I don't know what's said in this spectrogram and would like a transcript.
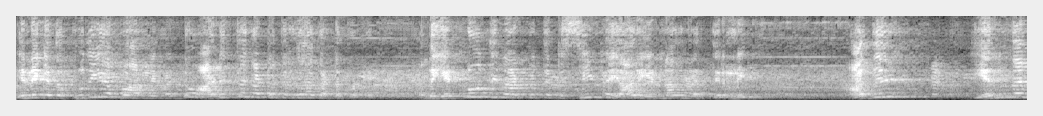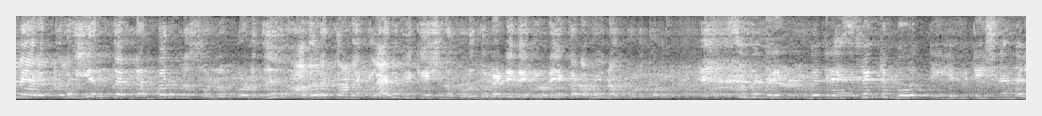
இன்னைக்கு அந்த புதிய பார்லிமெண்ட்டும் அடுத்த கட்டத்திற்காக கட்டப்பட்டது. அந்த எட்நூத்தி நாற்பத்தி எட்டு சீட்டை யார் என்னங்கன்னு எனக்கு தெரியல அது எந்த நேரத்துல எந்த நம்பர்னு சொல்லும் பொழுது அதற்கான கிளாரிபிகேஷனை கொடுக்க வேண்டியது எங்களுடைய கடமை நாம் கொடுக்கிறோம் So with, re- with respect to both delimitation and the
